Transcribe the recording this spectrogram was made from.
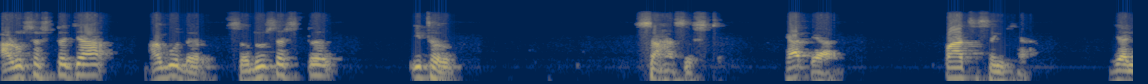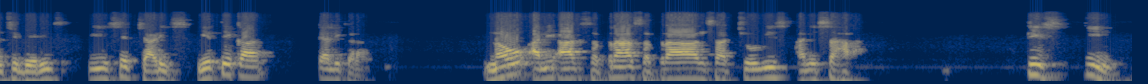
अडुसष्टच्या अगोदर सदुसष्ट इथं सहासष्ट. ह्या त्या पाच संख्या. ज्यांची बेरीज तीनशे चाळीस. येते का? टॅली करा. नऊ आणि आठ सतरा सतरा सात चोवीस आणि सहा. तीस तीन.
